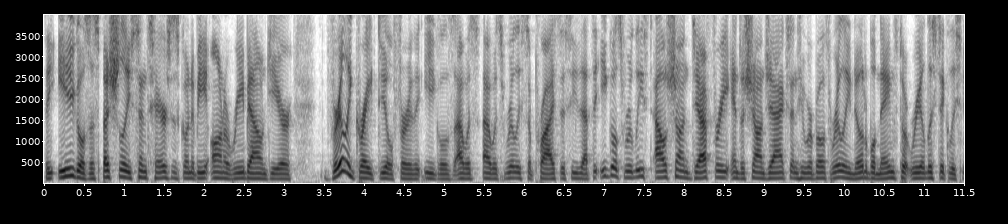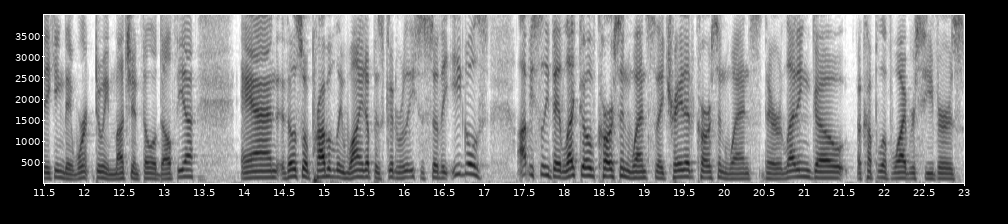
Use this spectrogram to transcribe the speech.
the Eagles, especially since Harris is going to be on a rebound year. Really great deal for the Eagles. I was I was really surprised to see that the Eagles released Alshon Jeffery and DeSean Jackson, who were both really notable names, but realistically speaking, they weren't doing much in Philadelphia and those will probably wind up as good releases. So the Eagles, obviously, they let go of Carson Wentz. They traded Carson Wentz. They're letting go a couple of wide receivers.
